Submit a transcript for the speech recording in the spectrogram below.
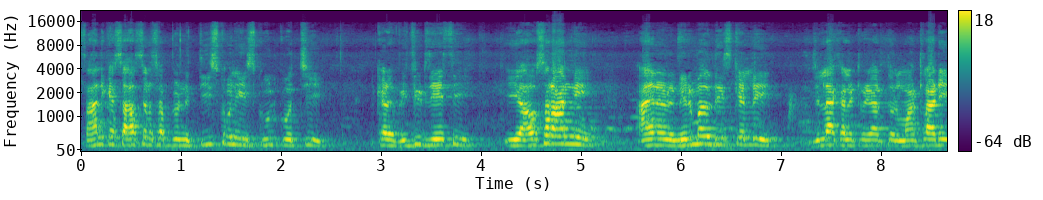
స్థానిక శాసనసభ్యుడిని తీసుకొని ఈ స్కూల్కి వచ్చి ఇక్కడ విజిట్ చేసి ఈ అవసరాన్ని ఆయనను నిర్మల్ తీసుకెళ్ళి జిల్లా కలెక్టర్ గారితో మాట్లాడి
